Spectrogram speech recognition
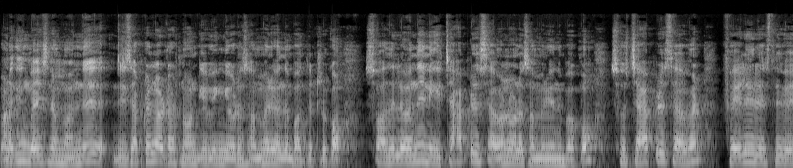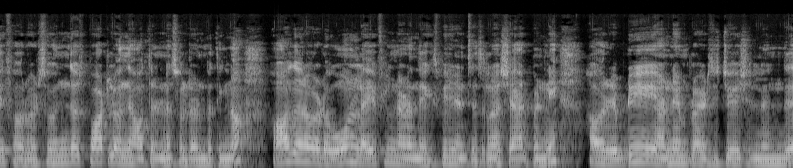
வணக்கம் கைஸ் நம்ம வந்து தி செப்டல் ஆர்ட் ஆஃப் நான் கிவிங்கோட சம்மரி வந்து பார்த்துட்ருக்கோம். ஸோ அதில் வந்து இன்றைக்கி சாப்டர் செவனோட சம்மரி வந்து பார்ப்போம். So chapter seven failure is the way forward so இந்த ஸ்பாட்டில் வந்து ஆத்தர் என்ன சொல்கிறான்னு பார்த்தீங்கன்னா ஆதரோட ஓன் லைஃப்பில் நடந்த எக்ஸ்பீரியன்ஸஸ்லாம் ஷேர் பண்ணி அவர் எப்படி அன்எம்ப்ளாய்டு சுச்சுவேஷன்லேருந்து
